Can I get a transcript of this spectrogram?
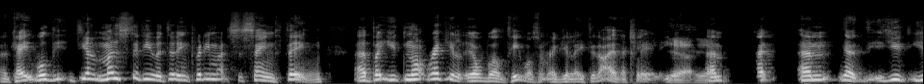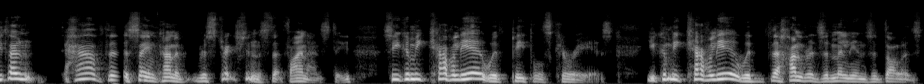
Okay, well, the, you know, most of you are doing pretty much the same thing, uh, but you'd not regulate. Well, he wasn't regulated either, clearly. Yeah, yeah. Um, but, um, you know, you you don't have the same kind of restrictions that finance do, so you can be cavalier with people's careers. You can be cavalier with the hundreds of millions of dollars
